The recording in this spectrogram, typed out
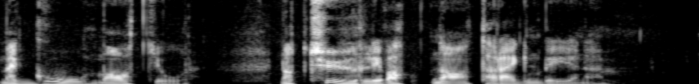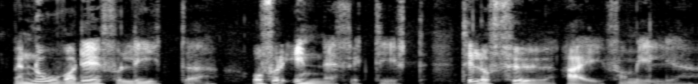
med god matjord, naturlig vatna ta regnbyene. Men nå var det for lite og for ineffektivt til å fø ei familie.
